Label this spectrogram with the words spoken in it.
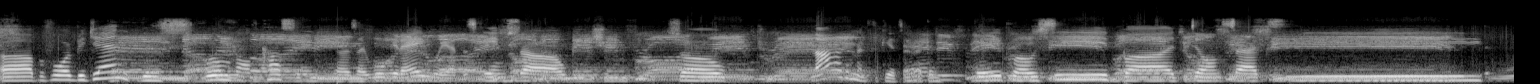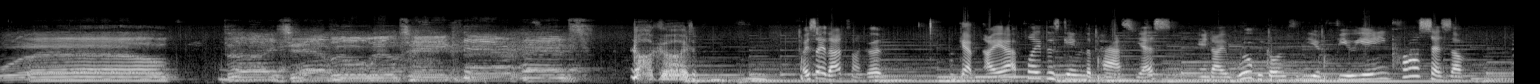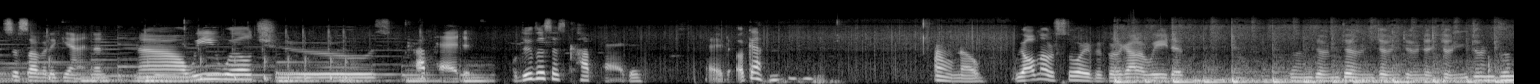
Uh, before we begin, this will involve cussing because I will get angry at this game. So, so not recommend for kids. I reckon they proceed, but don't succeed. Well, The devil will take their heads. not good. I say that's not good. Okay, I have played this game in the past, yes, and I will be going through the infuriating process of, process of it again. And now we will choose Cuphead. We'll do this as Cuphead. Head. Okay. I don't know. We all know the story of it, but I gotta read it. Dun dun dun dun dun dun dun dun. dun.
